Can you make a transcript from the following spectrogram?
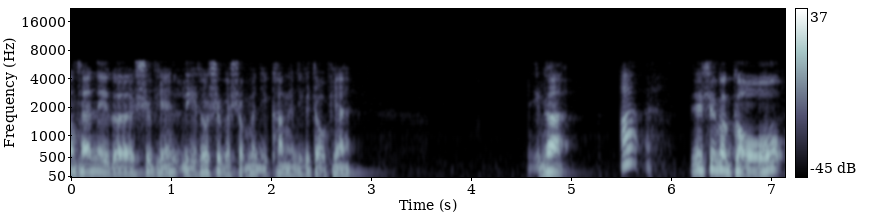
刚才那个视频里头是个什么？你看看这个照片，你看啊，这是个狗，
